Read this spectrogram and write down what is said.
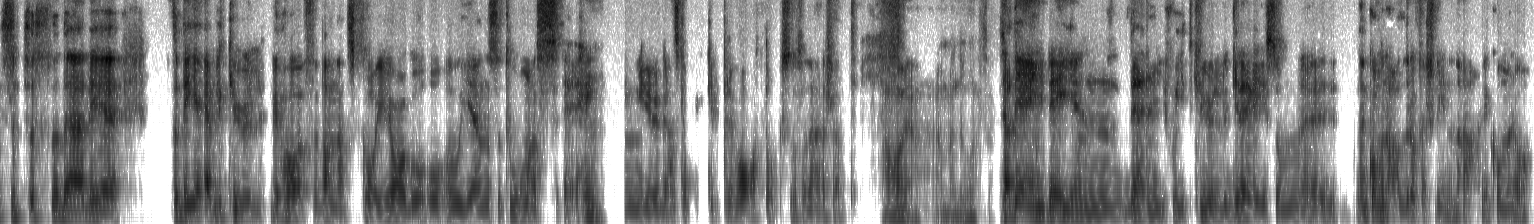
så, så, där, det är, så det är jävligt kul. Vi har förbannat skoj. Jag och, och, och Jens och Thomas hänger mm. ju ganska mycket privat också. Så där, så att, ja, ja. ja, men då så. så det, är en, det, är en, det är en skitkul grej som eh, den kommer aldrig att försvinna. Vi kommer att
